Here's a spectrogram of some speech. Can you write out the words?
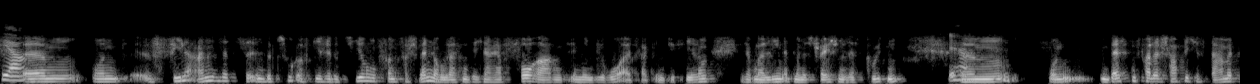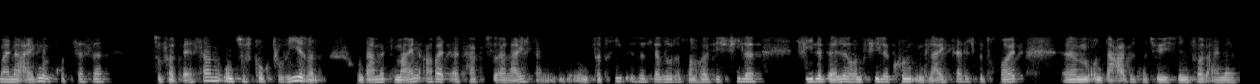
Ja. Ähm, und äh, viele Ansätze in Bezug auf die Reduzierung von Verschwendung lassen sich ja hervorragend in den Büroalltag integrieren. Ich sag mal, Lean Administration lässt grüßen. Ja. Ähm, und im besten Falle schaffe ich es damit, meine eigenen Prozesse zu verbessern und zu strukturieren und damit meinen Arbeitsalltag zu erleichtern. Im Vertrieb ist es ja so, dass man häufig viele, viele Bälle und viele Kunden gleichzeitig betreut. Ähm, und da ist es natürlich sinnvoll, eine,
